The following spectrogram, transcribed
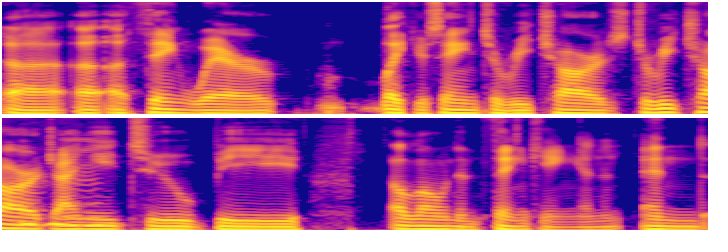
uh, a, a thing where, like you're saying, to recharge. To recharge, I need to be alone and thinking, and and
